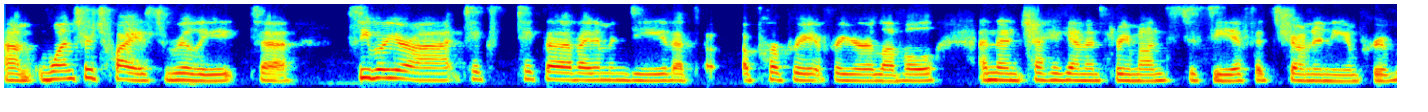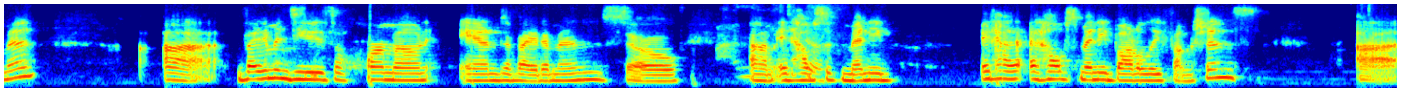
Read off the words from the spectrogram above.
um, once or twice really to see where you're at take take the vitamin d that's appropriate for your level and then check again in three months to see if it's shown any improvement. Uh, vitamin d is a hormone and a vitamin so um, it helps with many it, ha- it helps many bodily functions. Uh,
